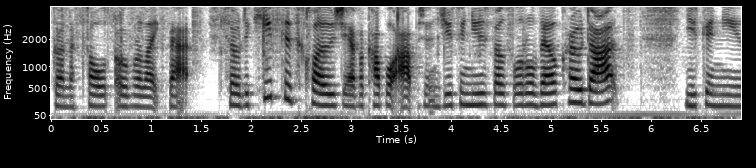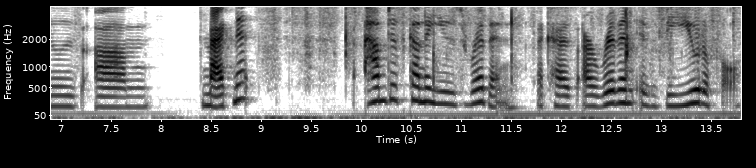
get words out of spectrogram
gonna fold over like that. So to keep this closed, you have a couple options. You can use those little Velcro dots. You can use um, magnets. I'm just gonna use ribbon because our ribbon is beautiful.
